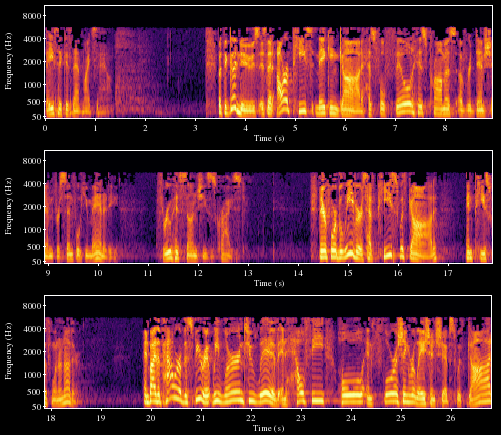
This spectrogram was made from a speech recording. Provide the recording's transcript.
basic as that might sound. But the good news is that our peacemaking God has fulfilled his promise of redemption for sinful humanity through his Son, Jesus Christ. Therefore, believers have peace with God and peace with one another. And by the power of the Spirit, we learn to live in healthy, whole, and flourishing relationships with God,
